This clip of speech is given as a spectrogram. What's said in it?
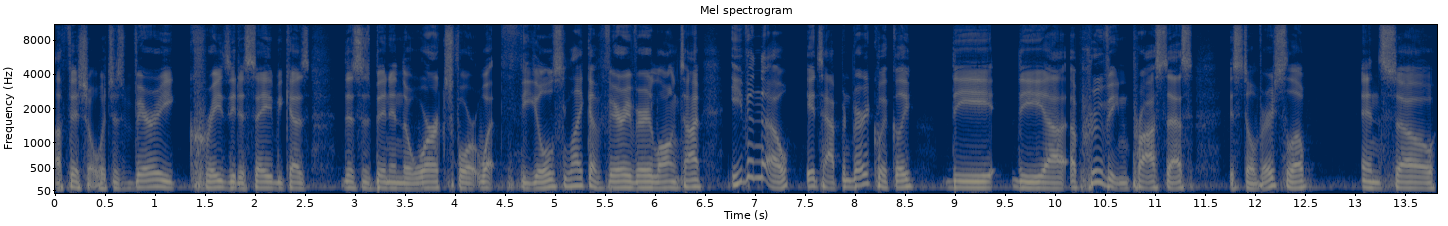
official, which is very crazy to say because this has been in the works for what feels like a very very long time. Even though it's happened very quickly, the the uh, approving process is still very slow, and so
